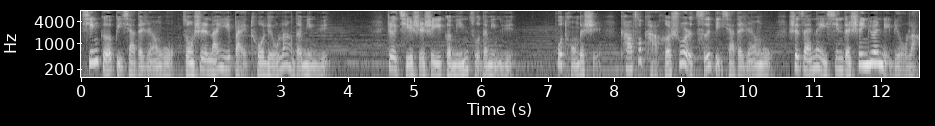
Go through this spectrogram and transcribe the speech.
辛格笔下的人物总是难以摆脱流浪的命运，这其实是一个民族的命运。不同的是，卡夫卡和舒尔茨笔下的人物是在内心的深渊里流浪，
